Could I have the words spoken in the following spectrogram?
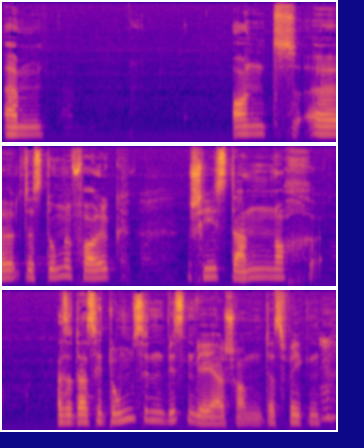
Ähm, und äh, das dumme Volk schießt dann noch, also dass sie dumm sind, wissen wir ja schon. Deswegen, mhm.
